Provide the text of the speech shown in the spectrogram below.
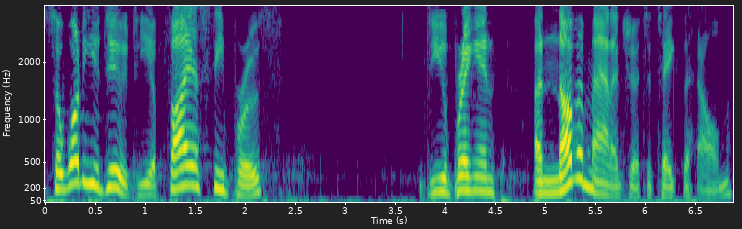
So what do you do? Do you fire Steve Bruce? Do you bring in another manager to take the helm,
